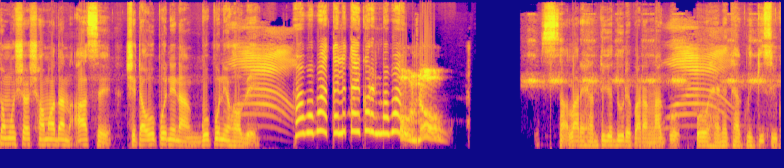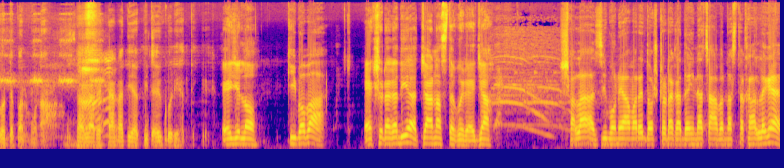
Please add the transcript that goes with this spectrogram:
সমস্যার সমাধান আছে সেটা ওপেনে না গোপনে হবে। হ্যাঁ বাবা তাহলে তাই করেন বাবা। সালার হ্যান থেকে দূরে পাঠান লাগবো। ও হ্যানে থাকলে কিছুই করতে পারব না। সালারের টাকা দিয়া বিদায় করি হাত থেকে। এই যে ল। কি বাবা? একশো টাকা দিয়া চা নাস্তা করে যা। শালা জীবনে আমারে দশটা টাকা দেয় না চা বা নাস্তা খাওয়ার লেগে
